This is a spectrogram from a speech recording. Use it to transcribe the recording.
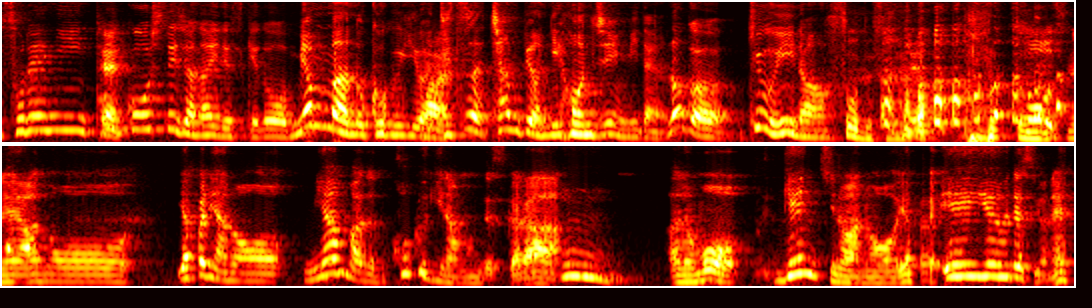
それに対抗してじゃないですけど、ミャンマーの国技ははい実はチャンピオン日本人みたいな、なんか気分いいな。そうですね。そうですね。あのーやっぱりあのーミャンマーだと国技なもんですから、うん。あのもう現地のあのやっぱり英雄ですよね。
